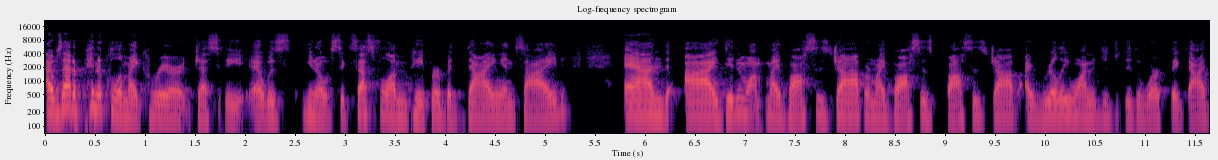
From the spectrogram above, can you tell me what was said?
I was at a pinnacle in my career, Jesse. I was, you know, successful on paper but dying inside and I didn't want my boss's job or my boss's boss's job. I really wanted to do the work that God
